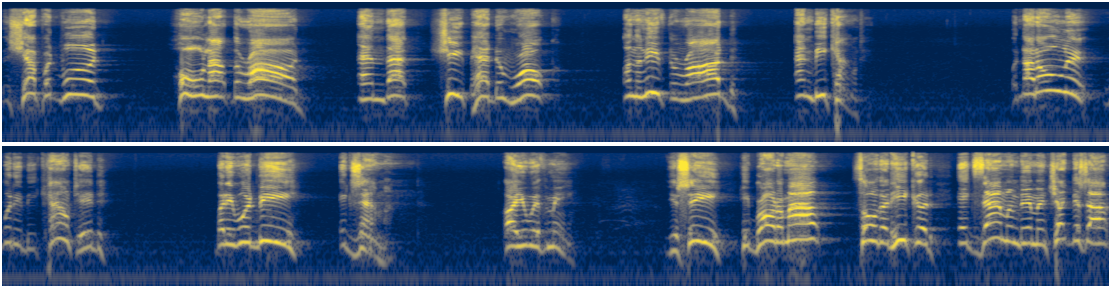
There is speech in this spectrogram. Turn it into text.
the shepherd would hold out the rod, and that sheep had to walk underneath the rod and be counted. But not only would he be counted, but he would be examined. Are you with me? You see, he brought them out so that he could examine them and check this out.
